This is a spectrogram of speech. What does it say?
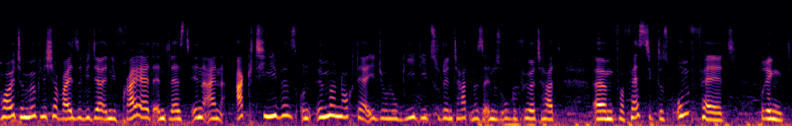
heute möglicherweise wieder in die Freiheit entlässt, in ein aktives und immer noch der Ideologie, die zu den Taten des NSU geführt hat, ähm, verfestigtes Umfeld bringt.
